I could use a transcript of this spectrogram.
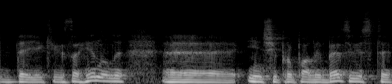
деяких загинули, е, інші пропали безвісти.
